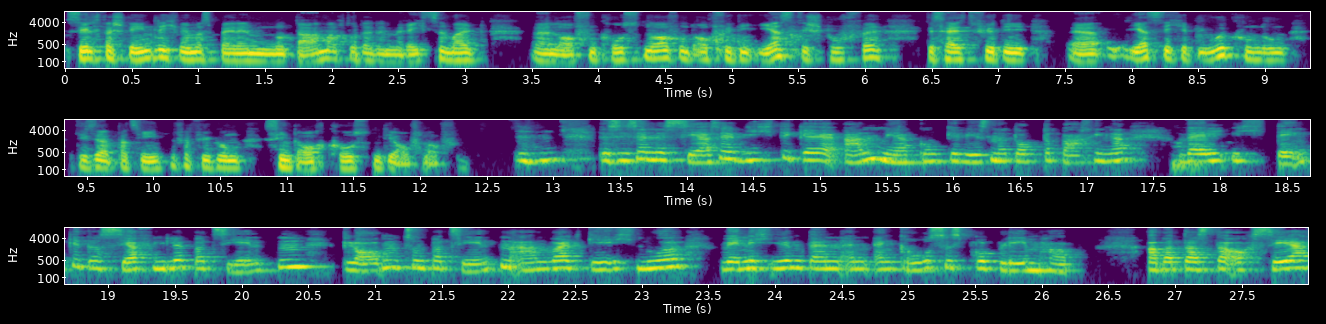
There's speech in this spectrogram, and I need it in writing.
Selbstverständlich, wenn man es bei einem Notar macht oder einem Rechtsanwalt, äh, laufen Kosten auf und auch für die erste Stufe, das heißt für die äh, ärztliche Beurkundung dieser Patientenverfügung sind auch Kosten, die auflaufen. Mhm. Das ist eine sehr, sehr wichtige Anmerkung gewesen, Herr Dr. Bachinger, weil ich denke, dass sehr viele Patienten glauben, zum Patientenanwalt gehe ich nur, wenn ich irgendein ein, ein großes Problem habe. Aber dass da auch sehr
